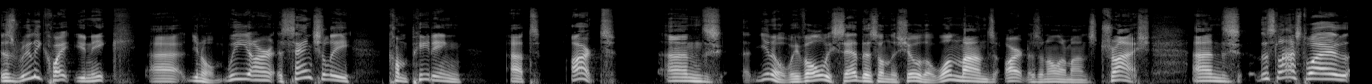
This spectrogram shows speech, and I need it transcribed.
is really quite unique. Uh, you know, we are essentially competing at art. And, you know, we've always said this on the show that one man's art is another man's trash. And this last while,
